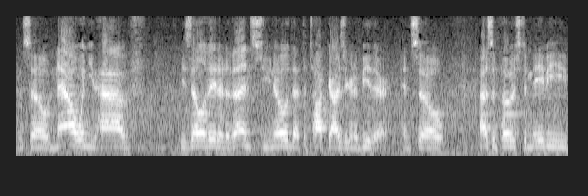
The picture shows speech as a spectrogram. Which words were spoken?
And so now when you have these elevated events, you know that the top guys are going to be there. And so as opposed to maybe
